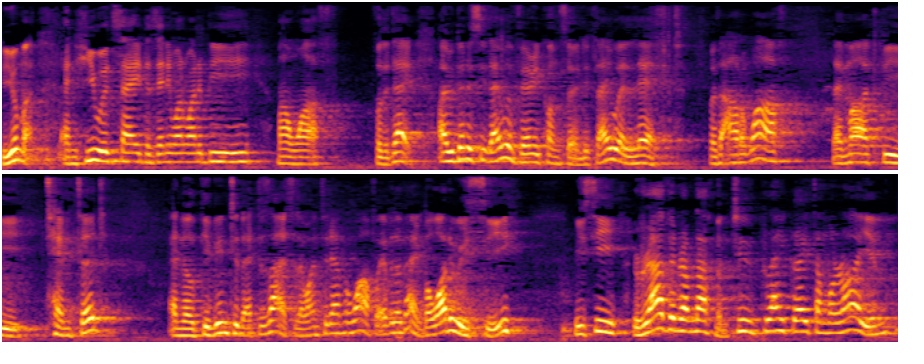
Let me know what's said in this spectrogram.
eh, man And he would say, does anyone want to be my wife for the day? Are we going to see they were very concerned. If they were left without a wife, they might be tempted and they'll give in to that desire. So they wanted to have a wife wherever they're going. But what do we see? We see Rav and Rav Nachman, two great, great Amoraim,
